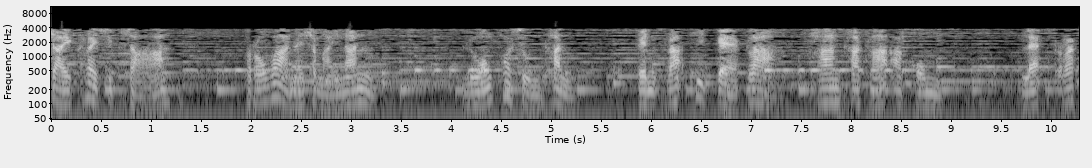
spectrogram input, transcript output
ใจใคร่ศึกษา เพราะว่าในสมัยนั้น หลวงพ่อสุนท่านเป็นพระที่แก่กล้าทางคาถาอาคม และรัก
